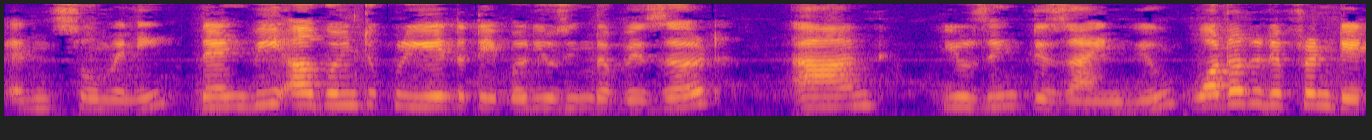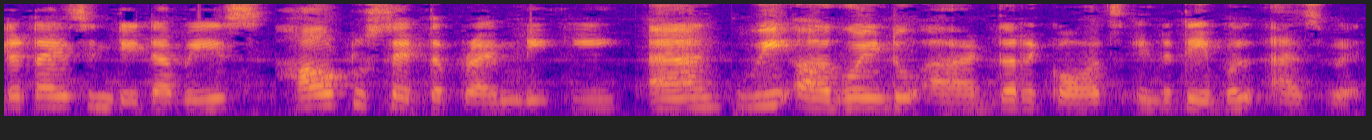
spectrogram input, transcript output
and so many. Then we are going to create the table using the wizard and using design view. What are the different data types in database, how to set the primary key and we are going to add the records in the table as well.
